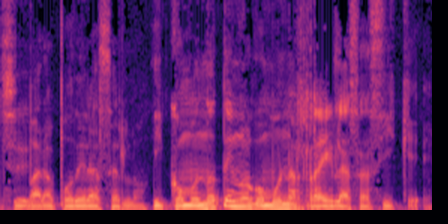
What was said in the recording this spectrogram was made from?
Sí. Para poder hacerlo. Y como no tengo como unas reglas así que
